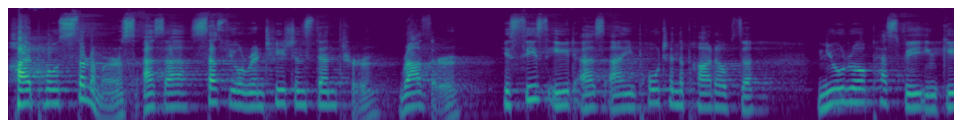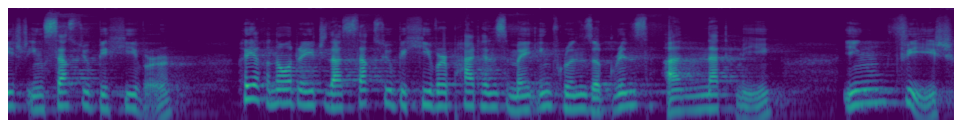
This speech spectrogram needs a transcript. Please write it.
hypothalamus as a sexual orientation center. Rather, he sees it as an important part of the neural pathway engaged in sexual behavior. He acknowledged that sexual behavior patterns may influence the brain's anatomy. In fish,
